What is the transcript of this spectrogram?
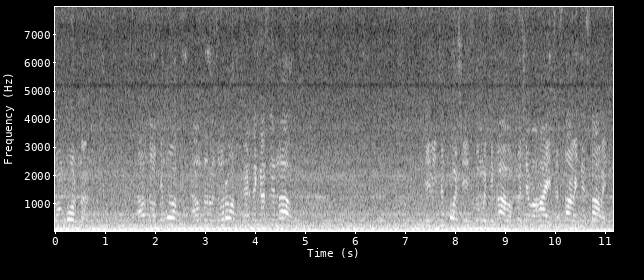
комфортно. Автопілот, авторозворот, РТК сигнал. Дивіться точність, кому цікаво, хто ще вагається, ставить, не ставить.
